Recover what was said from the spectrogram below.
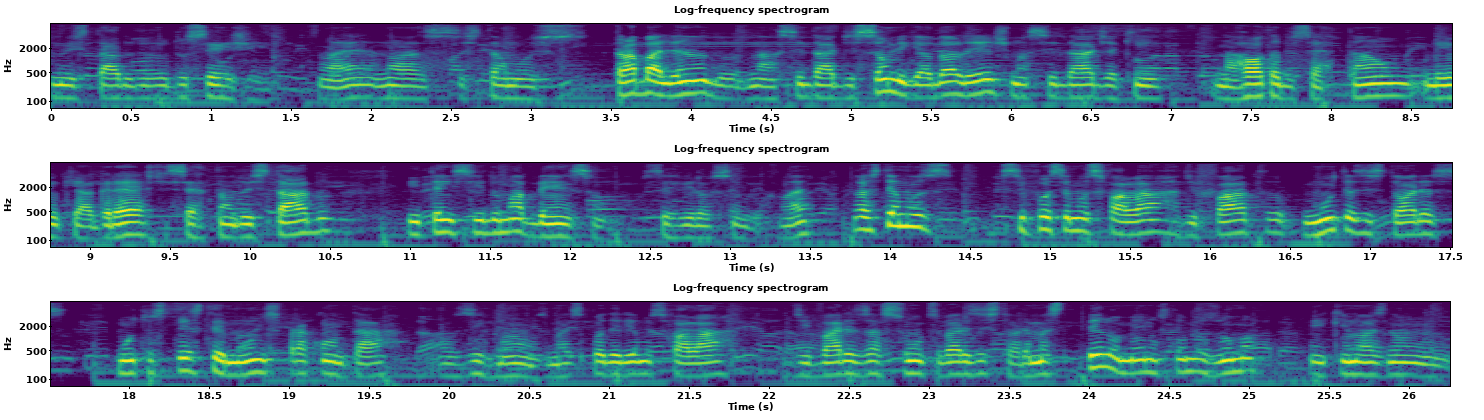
no estado do, do Sergipe não é? Nós estamos trabalhando na cidade de São Miguel do Aleixo, uma cidade aqui na Rota do Sertão, meio que agreste, sertão do estado, e tem sido uma bênção servir ao Senhor, não é? Nós temos, se fôssemos falar de fato, muitas histórias, muitos testemunhos para contar aos irmãos, mas poderíamos falar de vários assuntos, várias histórias, mas pelo menos temos uma em que nós não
